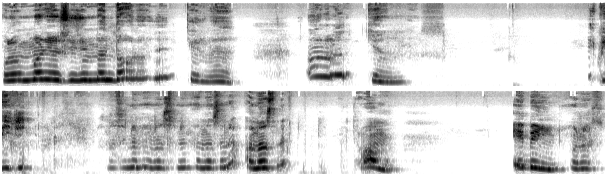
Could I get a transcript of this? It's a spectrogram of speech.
Oğlum var ya sizin ben daha öğrenirken ha. Öğrenirken. E bildin. Anasının anasının anasını anasını. Tamam mı? Ebenin anası.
